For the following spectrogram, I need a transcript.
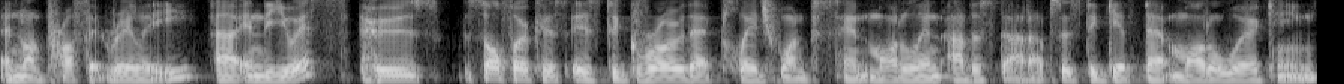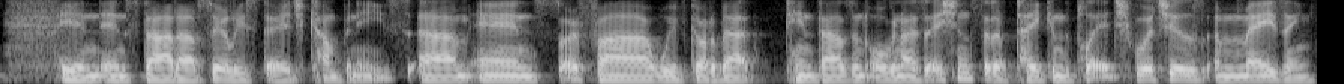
a nonprofit really uh, in the US whose sole focus is to grow that pledge 1% model in other startups, is to get that model working in, in startups, early stage companies. Um, and so far, we've got about 10,000 organizations that have taken the pledge, which is amazing.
